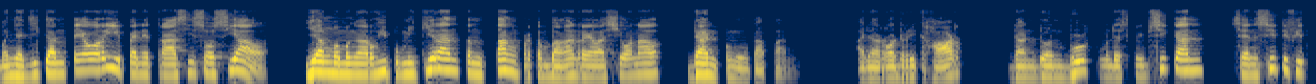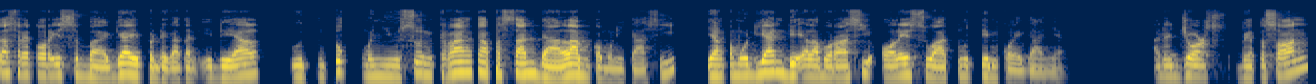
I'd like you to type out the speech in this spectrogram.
menyajikan teori penetrasi sosial yang memengaruhi pemikiran tentang perkembangan relasional dan pengungkapan. Ada Roderick Hart dan Don Burke mendeskripsikan sensitivitas retoris sebagai pendekatan ideal untuk menyusun kerangka pesan dalam komunikasi yang kemudian dielaborasi oleh suatu tim koleganya. Ada George Bateson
